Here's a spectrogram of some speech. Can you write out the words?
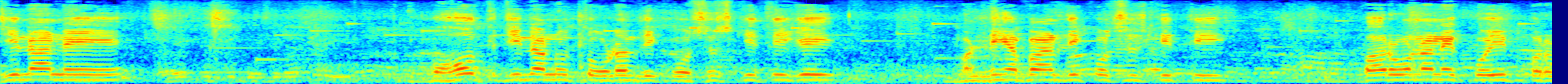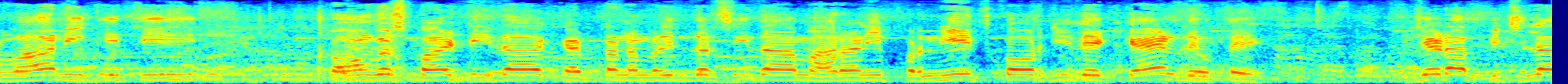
ਜਿਨ੍ਹਾਂ ਨੇ ਬਹੁਤ ਜਿਨ੍ਹਾਂ ਨੂੰ ਤੋੜਨ ਦੀ ਕੋਸ਼ਿਸ਼ ਕੀਤੀ ਗਈ, ਵੰਡੀਆਂ ਪਾਉਣ ਦੀ ਕੋਸ਼ਿਸ਼ ਕੀਤੀ, ਪਰ ਉਹਨਾਂ ਨੇ ਕੋਈ ਪਰਵਾਹ ਨਹੀਂ ਕੀਤੀ। ਕਾਂਗਰਸ ਪਾਰਟੀ ਦਾ, ਕੈਪਟਨ ਅਮਰਿੰਦਰ ਸਿੰਘ ਦਾ, ਮਹਾਰਾਣੀ ਪ੍ਰਨੀਤ ਕੌਰ ਜੀ ਦੇ ਕਹਿਣ ਦੇ ਉੱਤੇ ਜਿਹੜਾ ਪਿਛਲਾ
